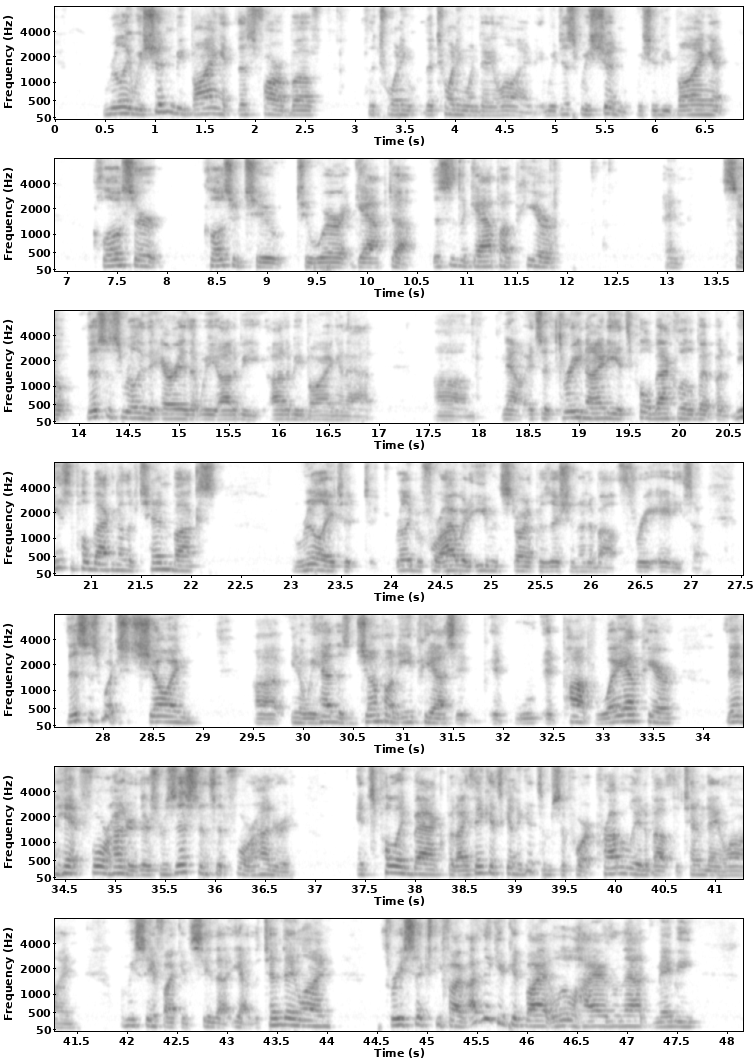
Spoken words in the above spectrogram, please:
Really, we shouldn't be buying it this far above the 20 the 21 day line. We just we shouldn't. We should be buying it closer closer to to where it gapped up. This is the gap up here, and so this is really the area that we ought to be ought to be buying it at. Um, now it's at 390. It's pulled back a little bit, but it needs to pull back another 10 bucks really to, to really before I would even start a position at about 380. So this is what's showing. Uh, you know, we had this jump on EPS. It it it popped way up here, then hit 400. There's resistance at 400. It's pulling back, but I think it's going to get some support, probably at about the 10 day line. Let me see if I can see that. Yeah, the 10 day line 365. I think you could buy it a little higher than that, maybe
